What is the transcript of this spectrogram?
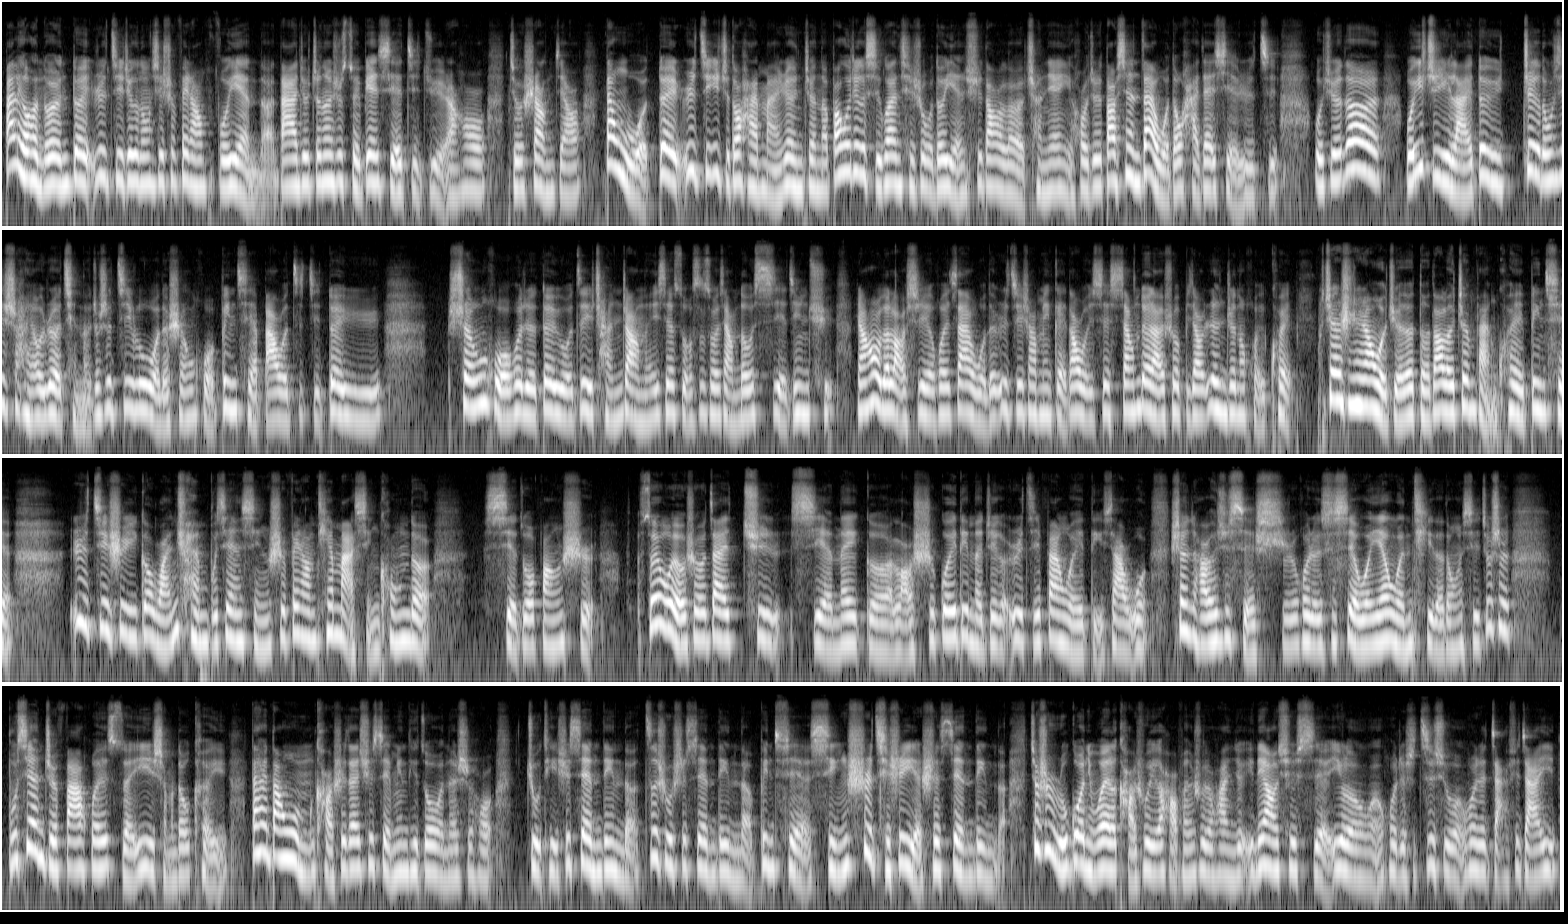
班里有很多人对日记这个东西是非常敷衍的，大家就真的是随便写几句，然后就上交。但我对日记一直都还蛮认真的，包括这个习惯，其实我都延续到了成年以后，就是到现在我都还在写日记。我觉得我一直以来对于这个东西是很有热情的，就是记录我的生活，并且把我自己对于。生活或者对于我自己成长的一些所思所想都写进去，然后我的老师也会在我的日记上面给到我一些相对来说比较认真的回馈。这件事情让我觉得得到了正反馈，并且日记是一个完全不限形式、非常天马行空的写作方式。所以我有时候在去写那个老师规定的这个日记范围底下，我甚至还会去写诗或者是写文言文体的东西，就是。不限制发挥，随意什么都可以。但是当我们考试再去写命题作文的时候，主题是限定的，字数是限定的，并且形式其实也是限定的。就是如果你为了考出一个好分数的话，你就一定要去写议论文，或者是记叙文，或者假叙假议。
